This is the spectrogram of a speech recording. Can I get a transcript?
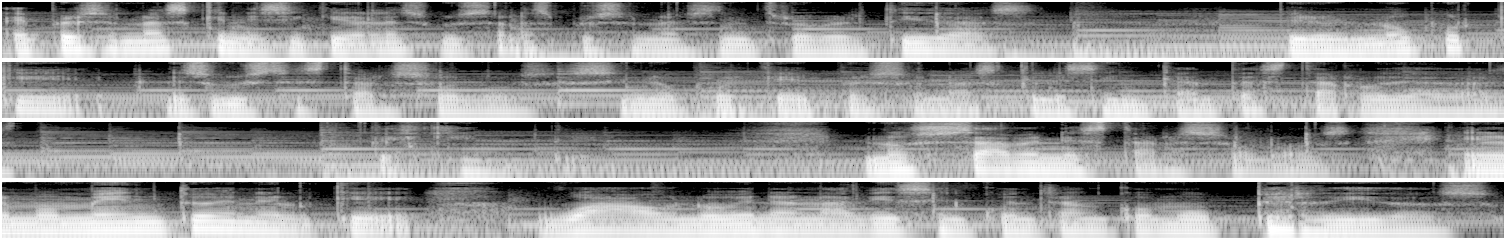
Hay personas que ni siquiera les gustan las personas introvertidas, pero no porque les guste estar solos, sino porque hay personas que les encanta estar rodeadas de gente. No saben estar solos. En el momento en el que, wow, no ven a nadie, se encuentran como perdidos.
